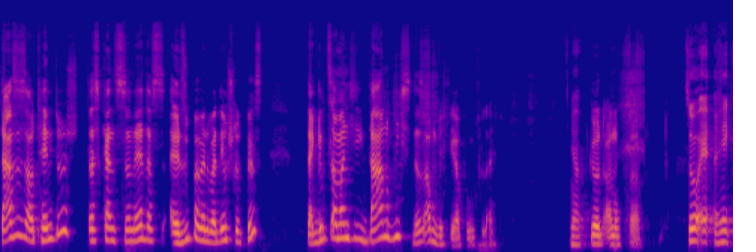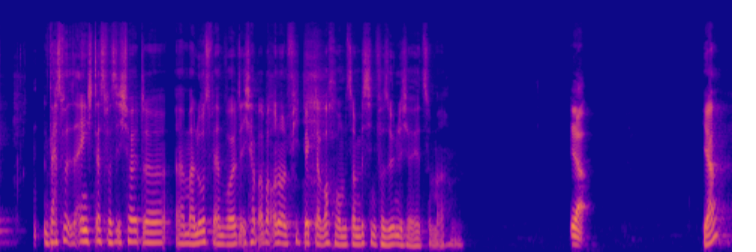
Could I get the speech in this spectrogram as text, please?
Das ist authentisch, das kannst du, ne, das ist also super, wenn du bei dem Schritt bist. Da gibt es auch manche, die da noch nicht sind. Das ist auch ein wichtiger Punkt vielleicht. Ja. Gehört auch noch da. So, Rick, das ist eigentlich das, was ich heute äh, mal loswerden wollte. Ich habe aber auch noch ein Feedback der Woche, um es so ein bisschen versöhnlicher hier zu machen. Ja. Ja?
